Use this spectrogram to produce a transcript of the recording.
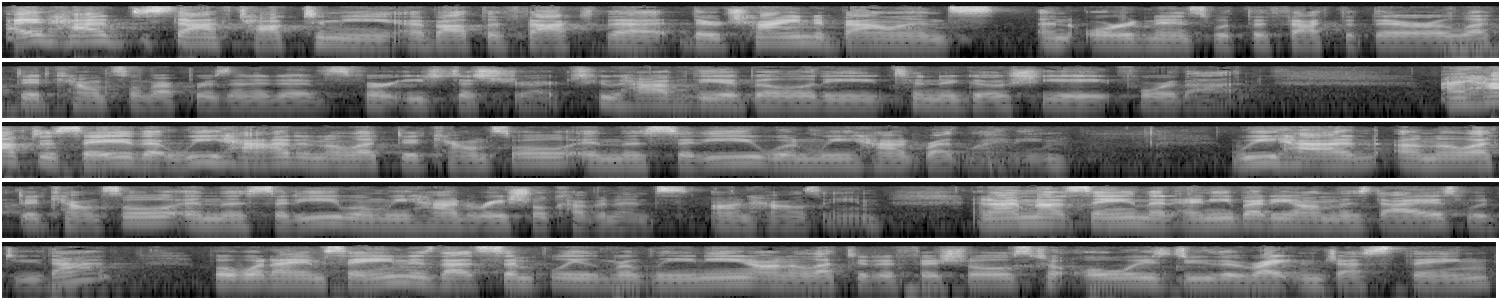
I've had staff talk to me about the fact that they're trying to balance an ordinance with the fact that there are elected council representatives for each district who have the ability to negotiate for that. I have to say that we had an elected council in the city when we had redlining. We had an elected council in the city when we had racial covenants on housing. And I'm not saying that anybody on this dais would do that, but what I am saying is that simply leaning on elected officials to always do the right and just thing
